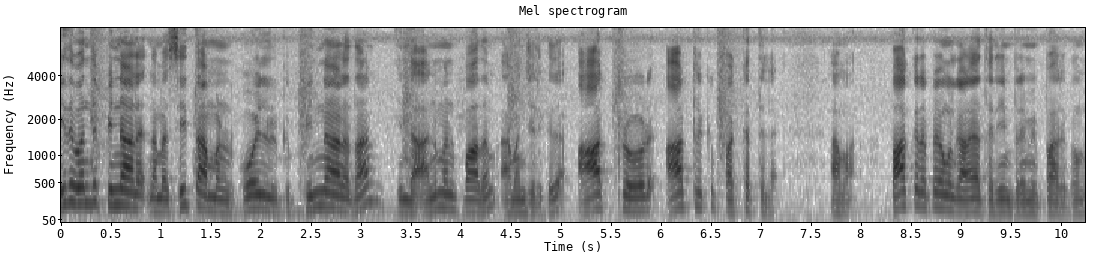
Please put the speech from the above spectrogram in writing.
இது வந்து பின்னால் நம்ம சீத்தாமன் கோயிலுக்கு பின்னால் தான் இந்த அனுமன் பாதம் அமைஞ்சிருக்குது. ஆற்றோடு ஆற்றுக்கு பக்கத்தில். ஆமாம் பார்க்குறப்ப உங்களுக்கு அழகாக தெரியும் பிரமிப்பாக இருக்கும்.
